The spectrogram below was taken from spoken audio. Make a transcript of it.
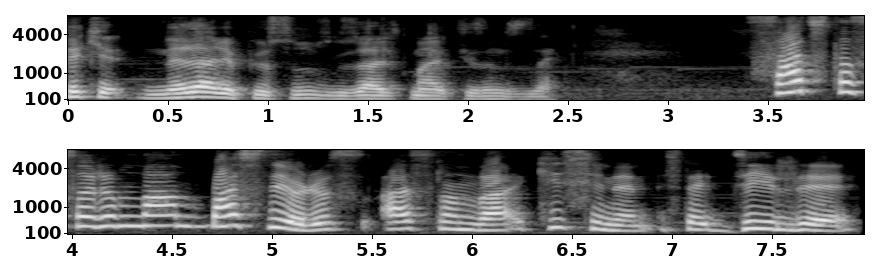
Peki neler yapıyorsunuz güzellik merkezinizde? Saç tasarımdan başlıyoruz aslında kişinin işte cildi,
